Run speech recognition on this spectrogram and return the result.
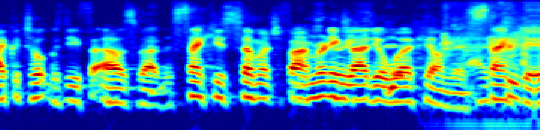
I could talk with you for hours about this. Thank you so much. For, I'm really glad you're working on this. Thank you.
